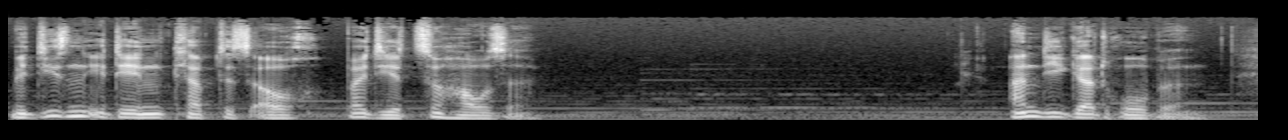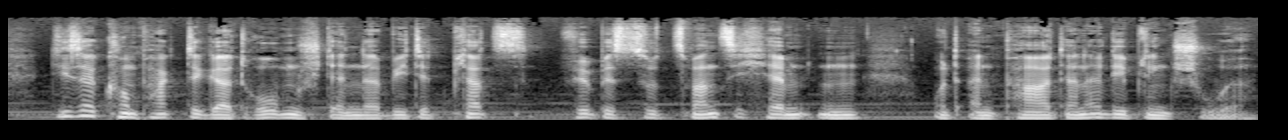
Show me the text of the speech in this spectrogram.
Mit diesen Ideen klappt es auch bei dir zu Hause. An die Garderobe. Dieser kompakte Garderobenständer bietet Platz für bis zu 20 Hemden und ein paar deiner Lieblingsschuhe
